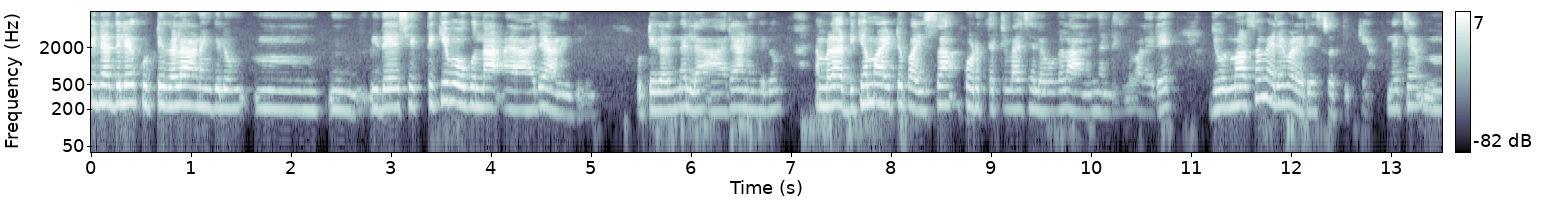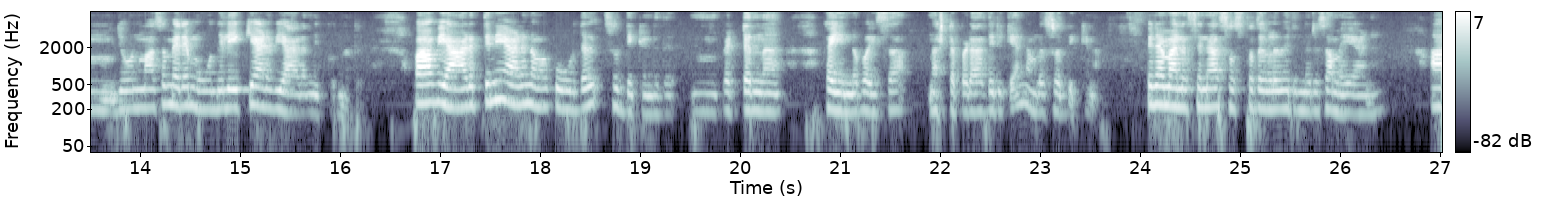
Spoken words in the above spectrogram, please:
പിന്നെ അതിൽ കുട്ടികളാണെങ്കിലും വിദേശത്തേക്ക് പോകുന്ന ആരാണെങ്കിലും കുട്ടികളെന്നല്ല ആരാണെങ്കിലും നമ്മൾ അധികമായിട്ട് പൈസ കൊടുത്തിട്ടുള്ള ചിലവുകളാണെന്നുണ്ടെങ്കിൽ വളരെ ജൂൺ മാസം വരെ വളരെ ശ്രദ്ധിക്കുക. എന്നുവെച്ചാൽ ജൂൺ മാസം വരെ മൂന്നിലേക്കാണ് വ്യാഴം നിൽക്കുന്നത്. അപ്പോൾ ആ വ്യാഴത്തിനെയാണ് നമ്മൾ കൂടുതൽ ശ്രദ്ധിക്കേണ്ടത്. പെട്ടെന്ന് കയ്യിൽ നിന്ന് പൈസ നഷ്ടപ്പെടാതിരിക്കാൻ നമ്മൾ ശ്രദ്ധിക്കണം. പിന്നെ മനസ്സിന് അസ്വസ്ഥതകൾ വരുന്നൊരു സമയമാണ് ആ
